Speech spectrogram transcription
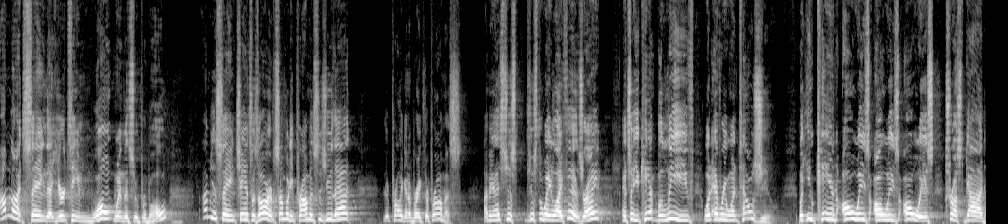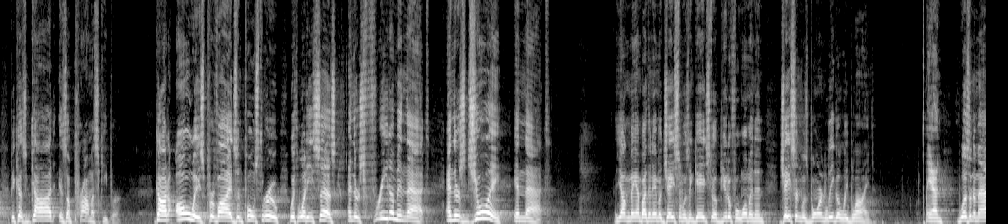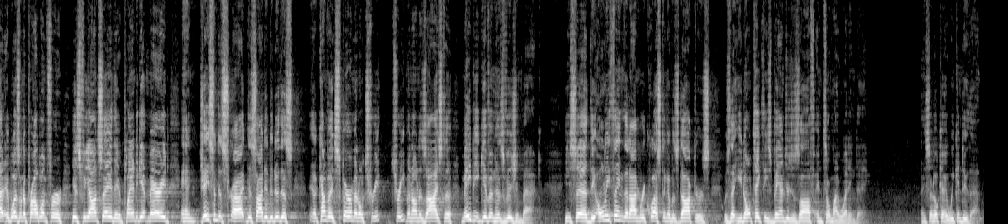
I'm not saying that your team won't win the Super Bowl. I'm just saying, chances are, if somebody promises you that, they're probably going to break their promise. I mean, that's just, just the way life is, right? And so you can't believe what everyone tells you. But you can always, always, always trust God because God is a promise keeper. God always provides and pulls through with what He says. And there's freedom in that, and there's joy in that. A young man by the name of Jason was engaged to a beautiful woman, and Jason was born legally blind. And wasn't a mat, it wasn't a problem for his fiance. They had planned to get married, and Jason decided to do this uh, kind of experimental treat, treatment on his eyes to maybe give him his vision back. He said, The only thing that I'm requesting of his doctors was that you don't take these bandages off until my wedding day. And he said, Okay, we can do that.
